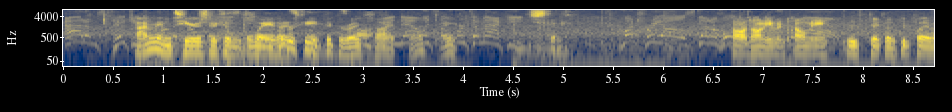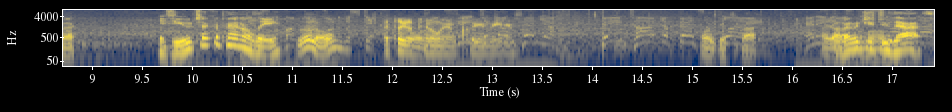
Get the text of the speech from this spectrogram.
Adams taking I'm in tears because of the way Never this seen game. it the right side. And now God it's dang. over to Mackey. Just like, Montreal's got a hold Oh, don't even tell me. wall. Good tickle. Good play, Mac. If you took a penalty, Puck No, no. onto his stick. I took a penalty. I'm quitting the game. Galchenyuk. Big time defensive Oh, he gets it back. I got why it. would you do oh. that?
